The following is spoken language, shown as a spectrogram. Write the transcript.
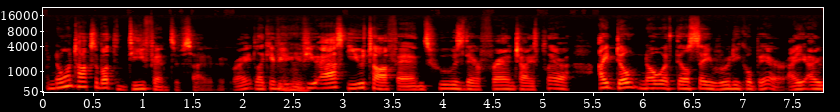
But no one talks about the defensive side of it, right? Like if you Mhm. if you ask Utah fans who is their franchise player, I don't know if they'll say Rudy Gobert. I, I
